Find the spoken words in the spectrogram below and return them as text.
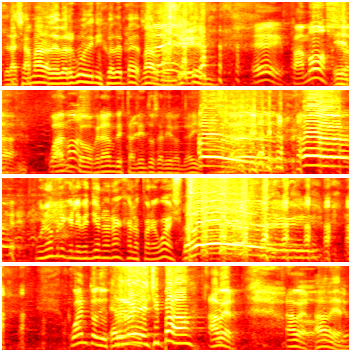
De la llamada de Bergudin, hijo de Pe- Barden. Sí. ¿viste? Eh, famosa. El- ¿Cuántos grandes talentos salieron de ahí? Un hombre que le vendió naranja a los paraguayos. ¿Cuántos de ustedes? El rey del chipá. A ver, a ver. A ver.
